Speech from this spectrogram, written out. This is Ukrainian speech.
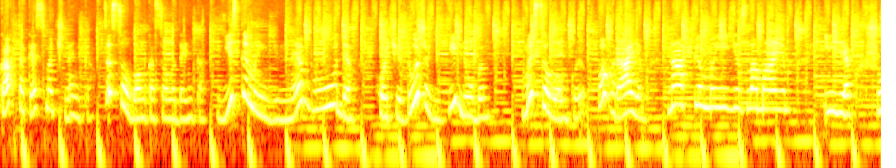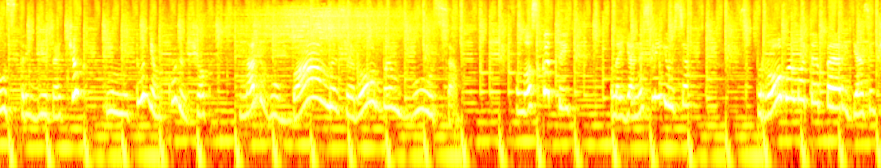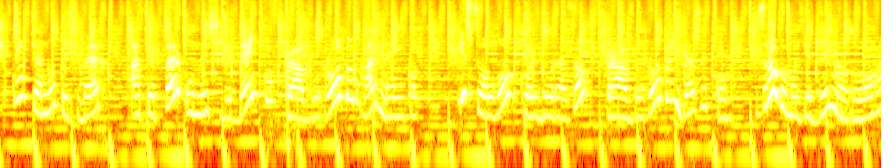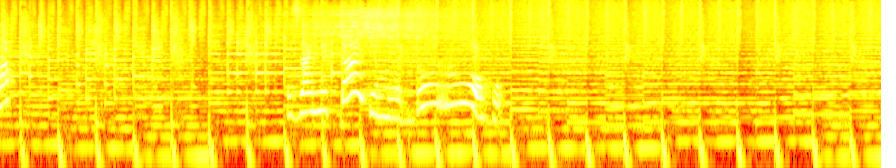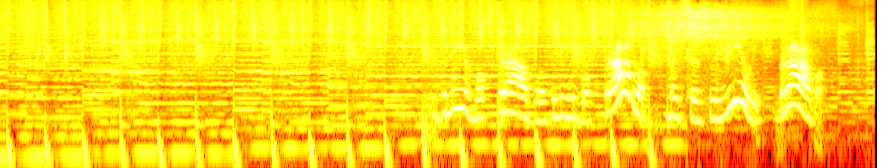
руках таке смачненьке. Це соломка солоденька. Їсти ми її не будемо, хоч і дуже її любимо. Ми з соломкою пограємо, навпіл ми її зламаємо. І як шустрий їжачок імітуєм колючок. Над губами зробим вуса. Лоскотить, але я не сміюся. Спробуємо тепер язичком тягнутись вверх, а тепер униз швиденько вправу робимо гарненько. І соломкою разом вправи робимо язиком. Зробимо єдинорога. Замітаємо дорогу. Вліво, вправо, вліво, вправо. Ми це зуміли. Браво!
